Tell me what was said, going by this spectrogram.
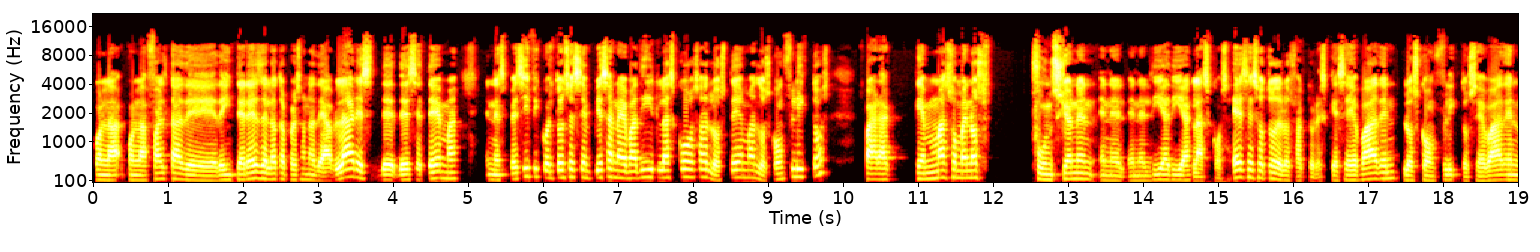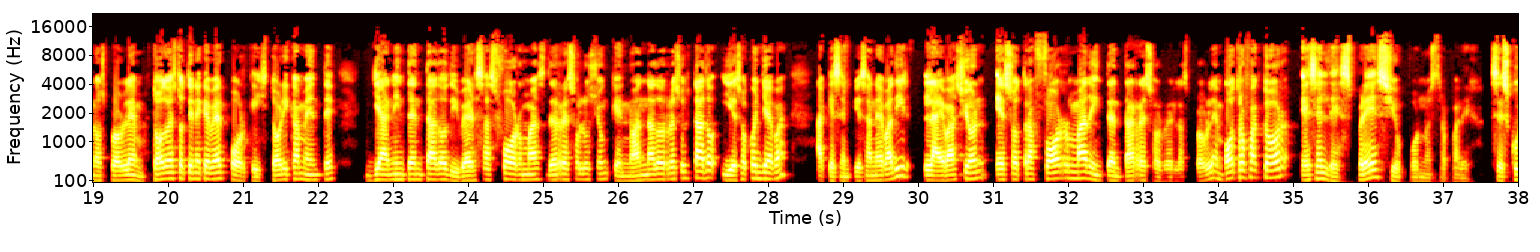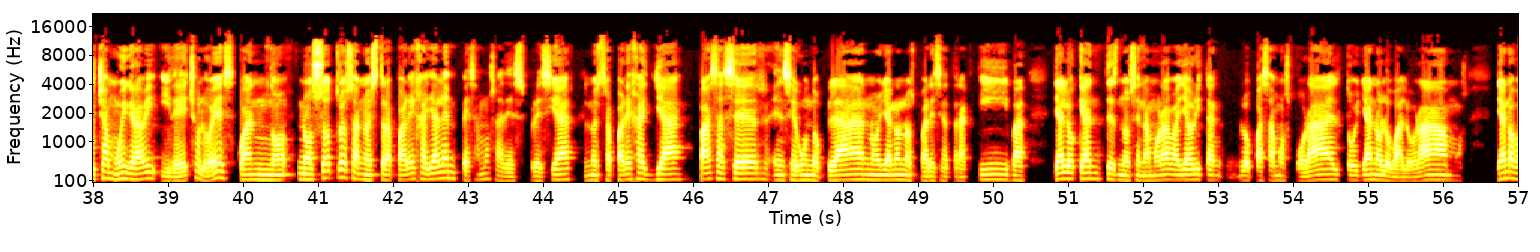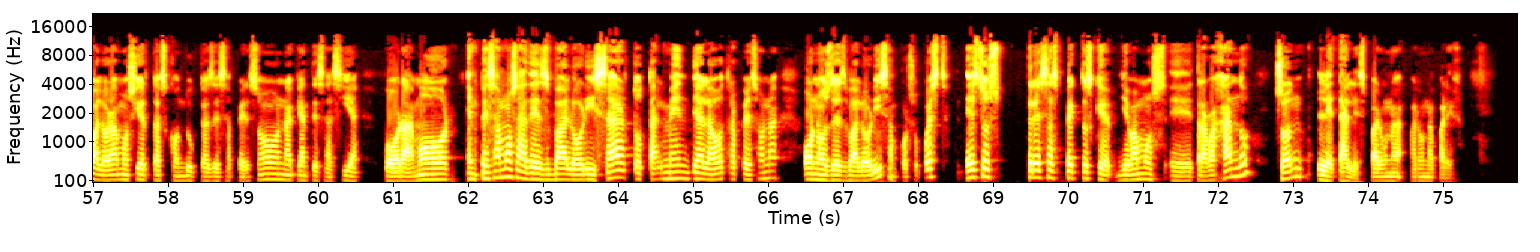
con la, con la falta de, interés de la otra persona de hablar de, de ese tema en específico. Entonces se empiezan a evadir las cosas, los temas, los conflictos para que más o menos funcionen en el, día a día las cosas. Ese es otro de los factores, que se evaden los conflictos, se evaden los problemas. Todo esto tiene que ver porque históricamente ya han intentado diversas formas de resolución que no han dado resultado y eso conlleva a que se empiezan a evadir. La evasión es otra forma de intentar resolver los problemas. Otro factor es el desprecio por nuestra pareja se escucha muy grave y de hecho lo es. Cuando nosotros a nuestra pareja ya la empezamos a despreciar, nuestra pareja ya pasa a ser en segundo plano, ya no nos parece atractiva, ya lo que antes nos enamoraba, ya ahorita lo pasamos por alto, ya no lo valoramos, ya no valoramos ciertas conductas de esa persona que antes hacía por amor. Empezamos a desvalorizar totalmente a la otra persona o nos desvalorizan, por supuesto. Estos tres aspectos que llevamos eh, trabajando son letales para una, para una pareja.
